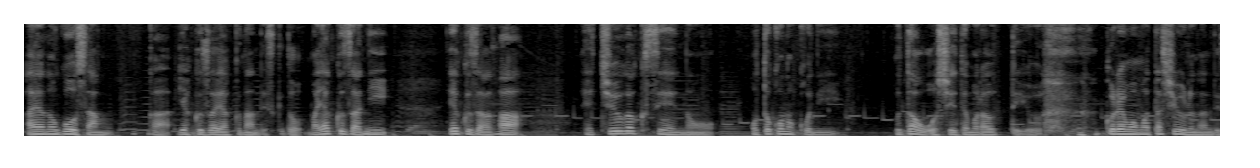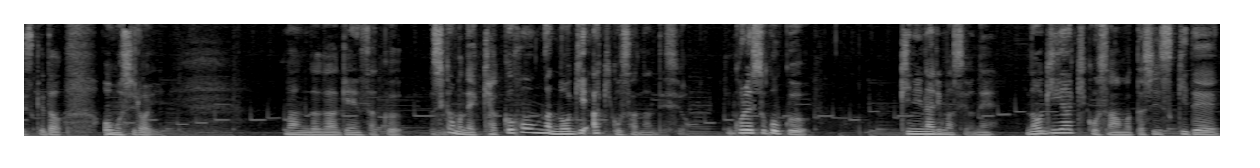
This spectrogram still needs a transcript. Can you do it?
綾野剛さんがヤクザ役なんですけど、まあ、ヤクザにヤクザがえ中学生の男の子に歌を教えてもらうっていう これもまたシュールなんですけど面白い漫画が原作。しかもね脚本が乃木明子さんなんですよ。これすごく気になりますよね。乃木明子さん私好きで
